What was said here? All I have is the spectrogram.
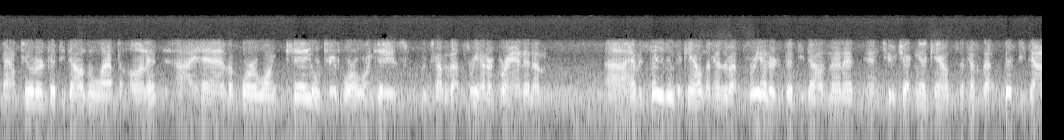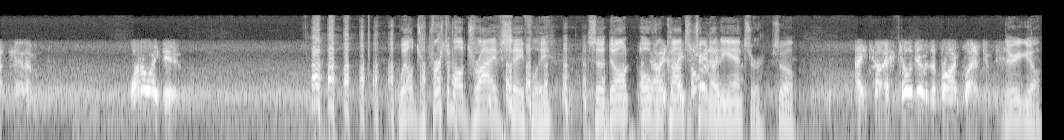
about 250000 left on it. I have a 401k or two 401ks, which have about 300 grand in them. Uh, I have a savings account that has about 350000 in it, and two checking accounts that have about 50000 in them. What do I do? Well, first of all, drive safely. So don't over concentrate on the answer. So I told you it was a broad question. there you go.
